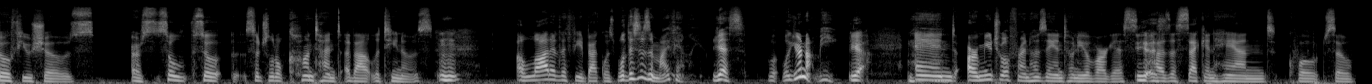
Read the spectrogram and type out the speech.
so few shows or so so such little content about Latinos, Mhm. a lot of the feedback was, "Well, this isn't my family." Yes. Well, well, you're not me. Yeah. and our mutual friend Jose Antonio Vargas Yes. has a secondhand quote. So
